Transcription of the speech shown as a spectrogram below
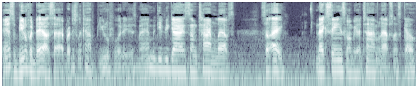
And it's a beautiful day outside, bro. Just look how beautiful it is, man. I'm gonna give you guys some time lapse. So, hey, next scene is gonna be a time lapse. Let's go.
